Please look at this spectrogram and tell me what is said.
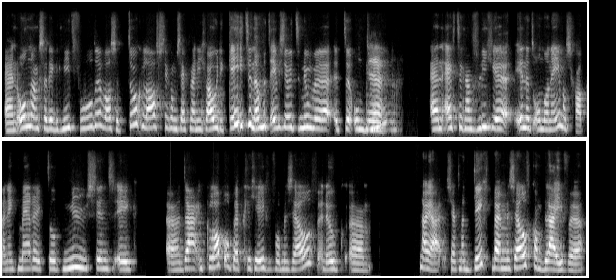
En ondanks dat ik het niet voelde, was het toch lastig om zeg maar die gouden keten, om het even zo te noemen, te ontdoen. En echt te gaan vliegen in het ondernemerschap. En ik merk tot nu, sinds ik uh, daar een klap op heb gegeven voor mezelf. En ook um, nou ja, zeg maar dicht bij mezelf kan blijven,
